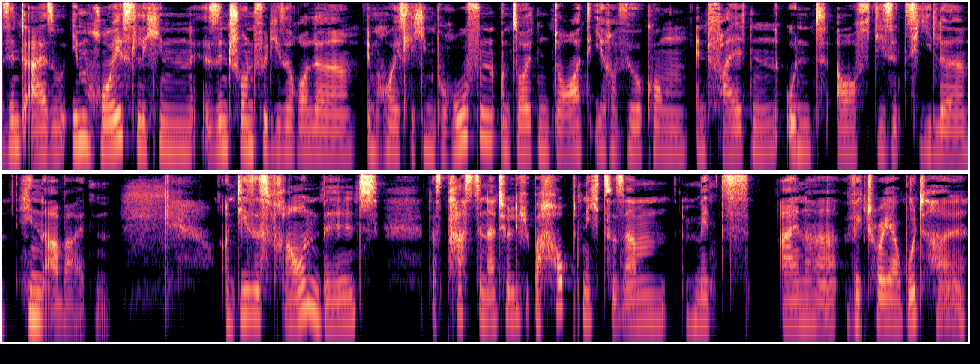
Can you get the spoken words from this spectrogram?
sind also im häuslichen, sind schon für diese Rolle im häuslichen berufen und sollten dort ihre Wirkung entfalten und auf diese Ziele hinarbeiten. Und dieses Frauenbild, das passte natürlich überhaupt nicht zusammen mit einer Victoria Woodhull,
